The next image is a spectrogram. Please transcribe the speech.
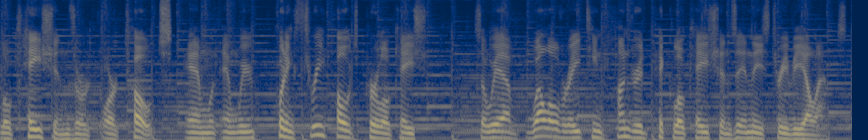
locations or, or totes, and, and we're putting three totes per location. So we have well over 1,800 pick locations in these three VLMs.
